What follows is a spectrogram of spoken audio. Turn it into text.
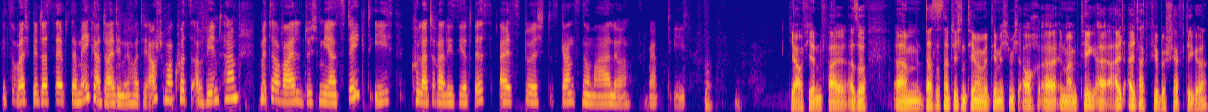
wie zum Beispiel, dass selbst der Maker Die, den wir heute ja auch schon mal kurz erwähnt haben, mittlerweile durch mehr Staked ETH kollateralisiert ist als durch das ganz normale Wrapped ETH. Ja, auf jeden Fall. Also ähm, das ist natürlich ein Thema, mit dem ich mich auch äh, in meinem T äh, Alltag viel beschäftige,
